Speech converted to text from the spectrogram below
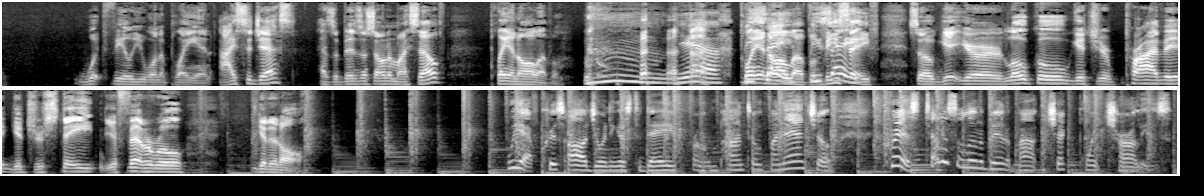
what field you want to play in. I suggest as a business owner myself, playing all of them. mm, Mm, yeah, playing all of them. Be, Be, safe. safe. So get your local, get your private, get your state, your federal, get it all. We have Chris Hall joining us today from Pontem Financial. Chris, tell us a little bit about Checkpoint Charlie's.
